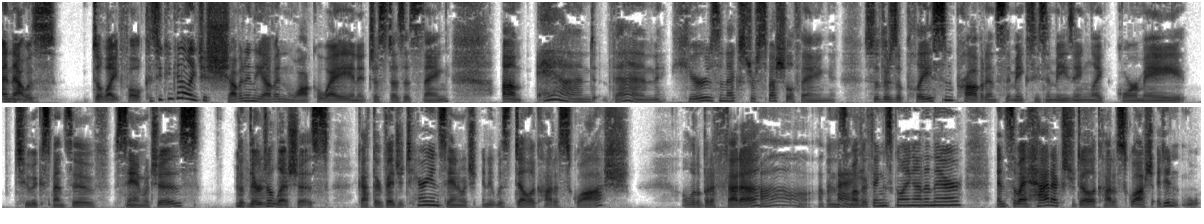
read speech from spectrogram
and Mm-hmm. that was delightful because you can kind of like just shove it in the oven and walk away, and it just does its thing. Um, and then here's an extra special thing. So there's a place in Providence that makes these amazing like gourmet, too expensive sandwiches, but they're Mhm. delicious. Got their vegetarian sandwich, and it was delicata squash, a little bit of feta Oh, okay. and some other things going on in there. And so I had extra delicata squash. I didn't,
